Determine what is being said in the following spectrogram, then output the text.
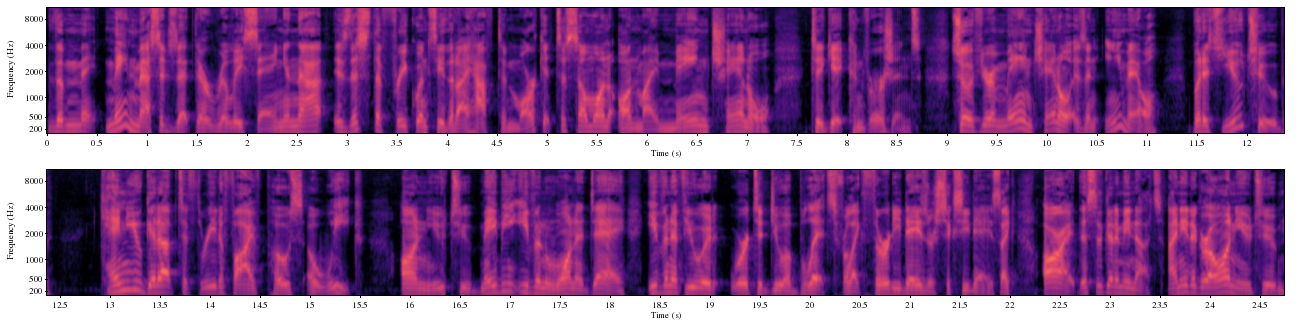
the ma- main message that they're really saying in that is this the frequency that I have to market to someone on my main channel to get conversions. So if your main channel is an email, but it's YouTube, can you get up to three to five posts a week on YouTube? Maybe even one a day, even if you would, were to do a blitz for like 30 days or 60 days. Like, all right, this is going to be nuts. I need to grow on YouTube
